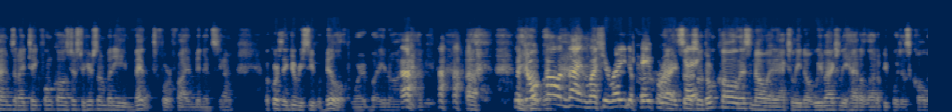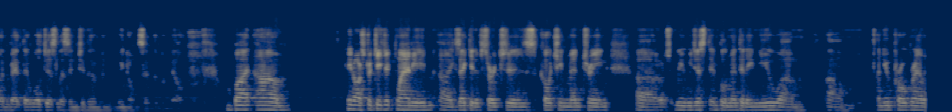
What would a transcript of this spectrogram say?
times that I take phone calls just to hear somebody vent for five minutes. You know, of course they do receive a bill for it, but you know, I, I mean, uh, so don't know, call that unless you're ready to pay for right, it. Right. So so don't call us. No, and actually no, we've actually had a lot of people just call and vent, and we'll just listen to them, and we don't send them a bill. But um, you know, our strategic planning, uh, executive searches, coaching, mentoring. Uh, we, we just implemented a new um, um, a new program.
